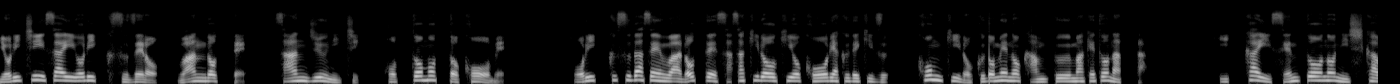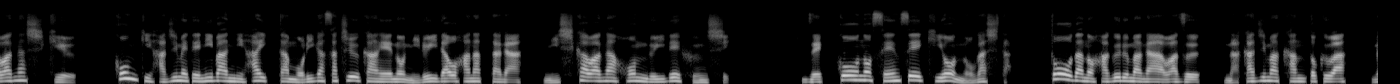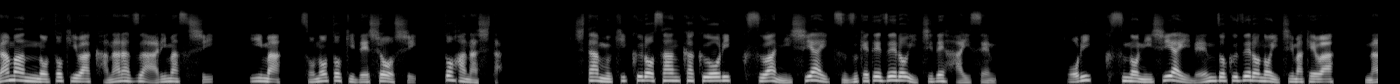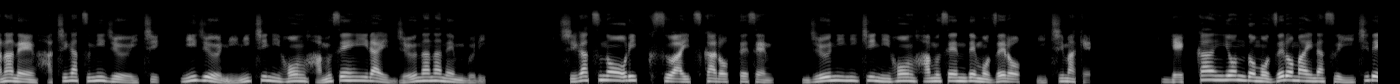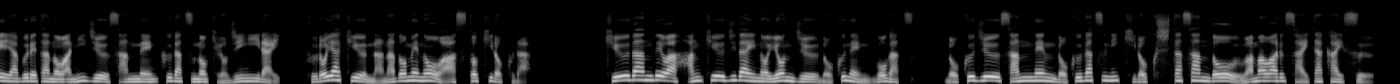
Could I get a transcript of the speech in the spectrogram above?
より小さいオリックス0、1ロッテ、30日、ホットモット神戸。オリックス打線はロッテ佐々木朗希を攻略できず、今季6度目の完封負けとなった。1回先頭の西川が死球。今季初めて2番に入った森が左中間への二塁打を放ったが、西川が本塁で噴死。絶好の先制機を逃した。投打の歯車が合わず、中島監督は、我慢の時は必ずありますし、今、その時でしょうし、と話した。下向き黒三角オリックスは2試合続けて0-1で敗戦。オリックスの2試合連続0の1負けは、7年8月21、22日日本ハム戦以来17年ぶり。4月のオリックスは5日ロッテ戦、12日日本ハム戦でも0、1負け。月間4度も0-1で敗れたのは23年9月の巨人以来、プロ野球7度目のワースト記録だ。球団では阪急時代の46年5月、63年6月に記録した3度を上回る最多回数。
